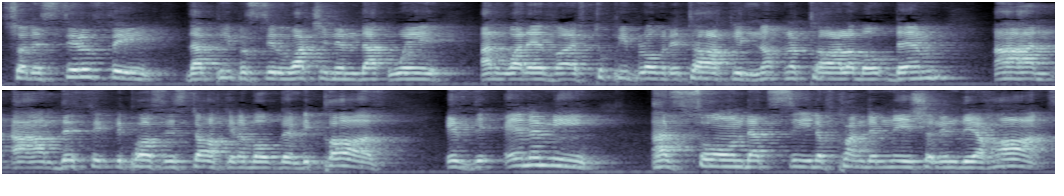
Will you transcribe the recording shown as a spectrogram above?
So they still think that people still watching them that way and whatever. If two people over there talking, not at all about them, and um, they think the person is talking about them because it's the enemy has sown that seed of condemnation in their hearts,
